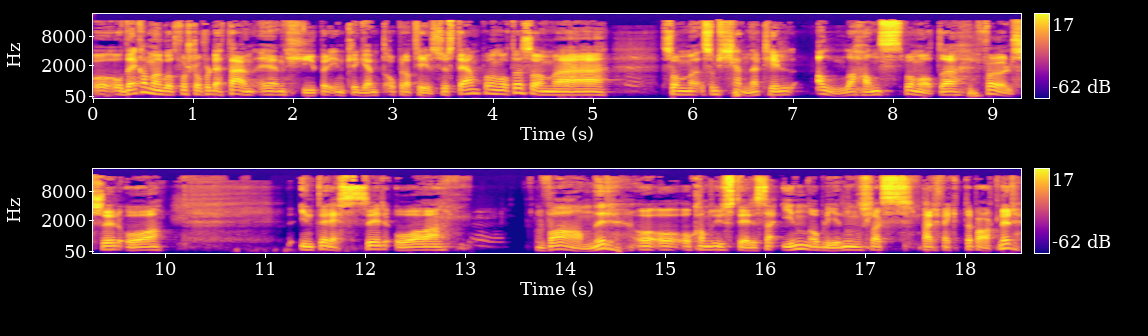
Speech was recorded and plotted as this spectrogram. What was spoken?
Og, det kan man godt forstå, for dette er en, en hyperintelligent operativsystem på en måte, som, eh, som, som kjenner til alle hans på en måte følelser og interesser og vaner, og, og, og kan justere seg inn og bli en slags perfekte partner.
